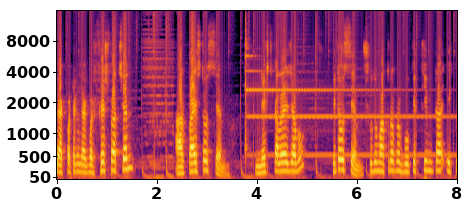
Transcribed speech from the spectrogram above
ব্যাকপার্টটা কিন্তু একবার ফ্রেশ পাচ্ছেন। আর প্রাইসটাও সেম নেক্সট কালারে যাব, এটাও সেম শুধুমাত্র আপনার বুকের থিমটা একটু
